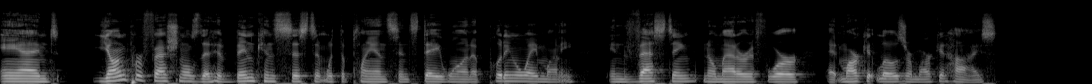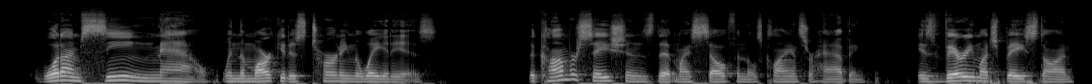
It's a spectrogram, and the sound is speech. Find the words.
And young professionals that have been consistent with the plan since day one of putting away money, investing, no matter if we're at market lows or market highs. What I'm seeing now when the market is turning the way it is, the conversations that myself and those clients are having is very much based on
